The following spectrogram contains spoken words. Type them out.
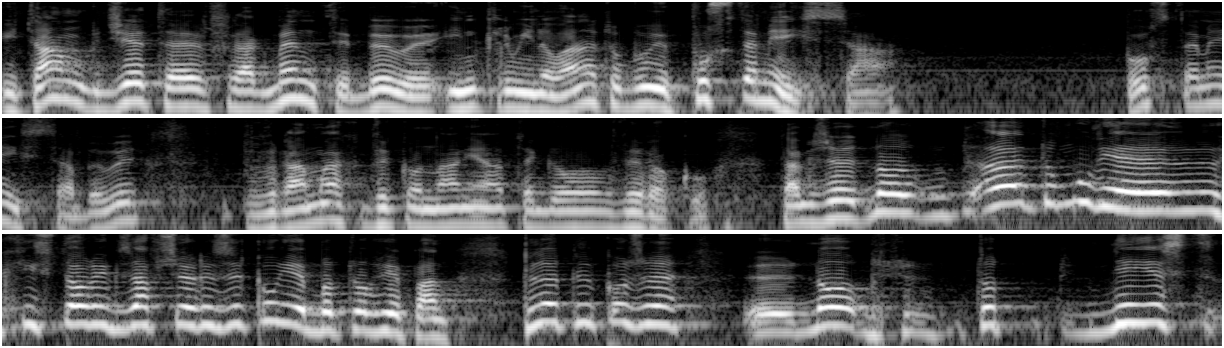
i tam, gdzie te fragmenty były inkryminowane, to były puste miejsca. Puste miejsca były w ramach wykonania tego wyroku. Także, no, ale tu mówię, historyk zawsze ryzykuje, bo to wie pan, tyle tylko, że y, no, to nie jest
